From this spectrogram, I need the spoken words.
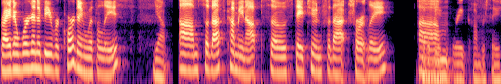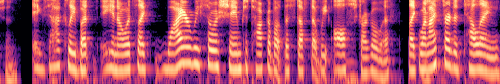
right? And we're going to be recording with Elise, Yeah, um, so that's coming up. So stay tuned for that shortly. Um, great conversation. Exactly. But, you know, it's like, why are we so ashamed to talk about the stuff that we all struggle with? Like when I started telling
